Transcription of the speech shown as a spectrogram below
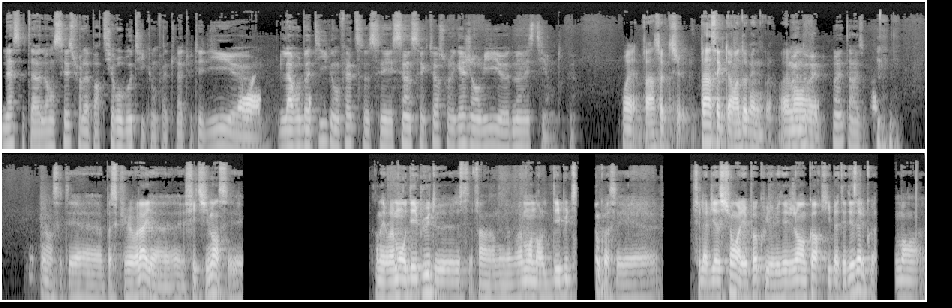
Là, ça t'a lancé sur la partie robotique, en fait. Là, tu t'es dit, euh, la robotique, en fait, c'est un secteur sur lequel j'ai envie euh, de m'investir, en tout cas. Ouais, enfin, pas un secteur, un domaine, quoi. Vraiment. ouais, ouais, ouais, t'as raison. euh, non, c'était euh, parce que voilà, il y a, effectivement, c'est. On est vraiment au début de. Enfin, on est vraiment dans le début de ça, quoi. C'est euh, c'est l'aviation à l'époque où il y avait des gens encore qui battaient des ailes, quoi. Vraiment, euh,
